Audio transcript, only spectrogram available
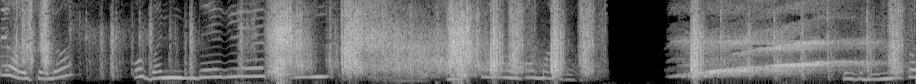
पे और चलो वो बंदे के तो मार लेकिन हमने तो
